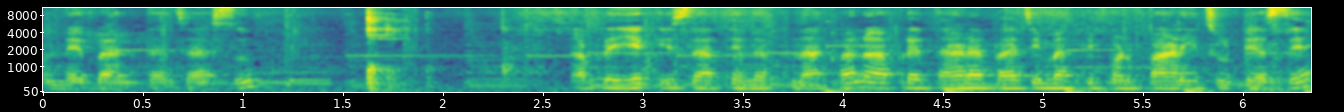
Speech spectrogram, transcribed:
અને બાંધતા જાશું. આપણે એકી સાથે નથી નાખવાનું. આપણે ધાણા ભાજીમાંથી પણ પાણી છૂટે છે.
